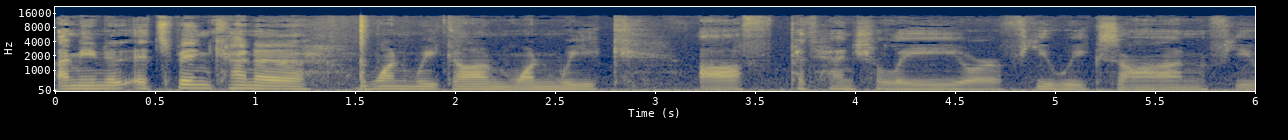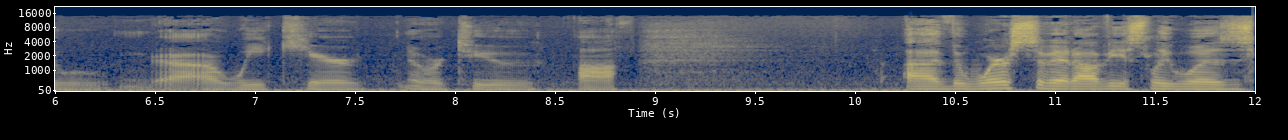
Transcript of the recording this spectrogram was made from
I mean, it's been kind of one week on, one week off potentially, or a few weeks on, a few uh, a week here or two off. Uh, the worst of it, obviously, was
